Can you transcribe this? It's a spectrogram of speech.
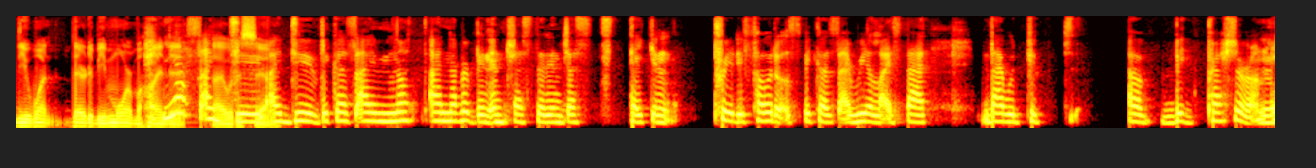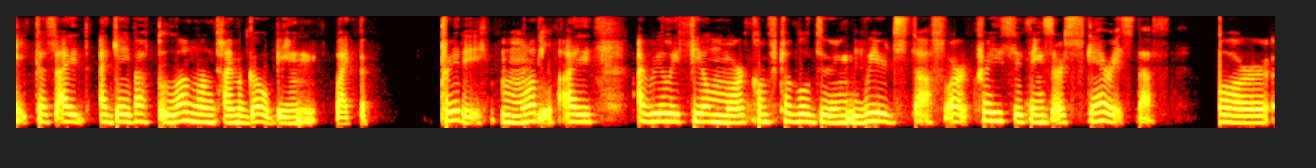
you want there to be more behind yes, it yes i, I do assume. i do because i'm not i've never been interested in just taking pretty photos because i realized that that would put a big pressure on me because I I gave up a long long time ago being like the pretty model. I I really feel more comfortable doing weird stuff or crazy things or scary stuff or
